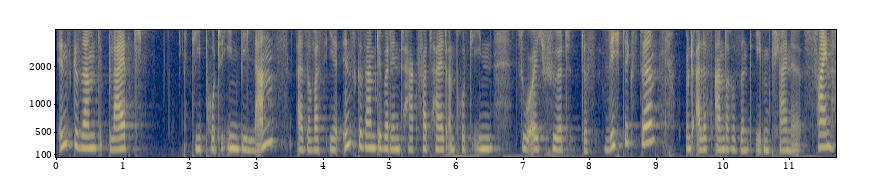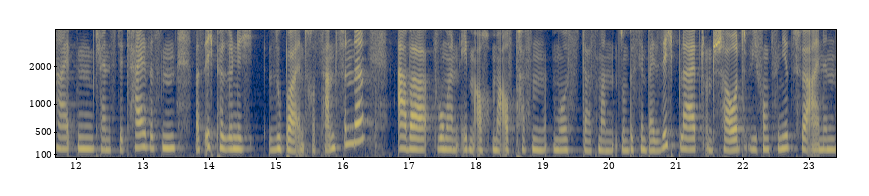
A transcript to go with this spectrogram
insgesamt bleibt die Proteinbilanz, also was ihr insgesamt über den Tag verteilt an Proteinen zu euch führt, das Wichtigste. Und alles andere sind eben kleine Feinheiten, kleines Detailwissen, was ich persönlich super interessant finde, aber wo man eben auch immer aufpassen muss, dass man so ein bisschen bei sich bleibt und schaut, wie funktioniert es für einen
